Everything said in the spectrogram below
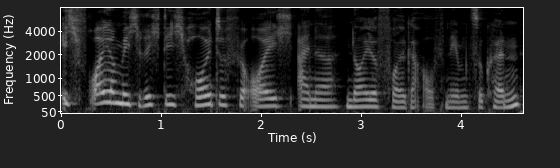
Ich freue mich richtig, heute für euch eine neue Folge aufnehmen zu können,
